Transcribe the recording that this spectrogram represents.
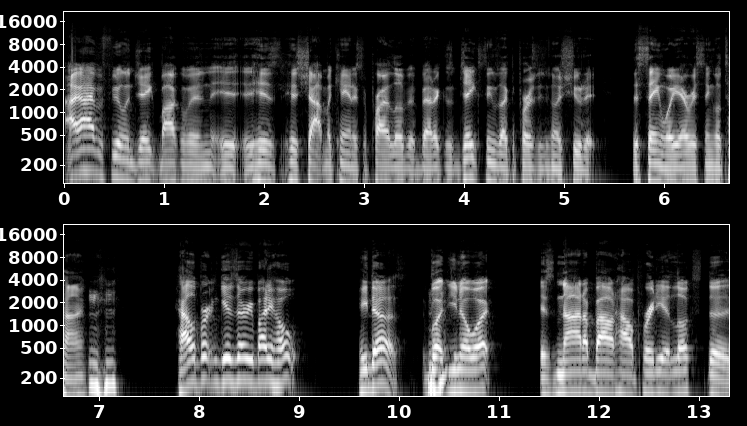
I have a feeling Jake Bakoven, i- his his shot mechanics are probably a little bit better because Jake seems like the person who's going to shoot it the same way every single time. Mm-hmm. Haliburton gives everybody hope. He does, Mm-hmm. but you know what? It's not about how pretty it looks. The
